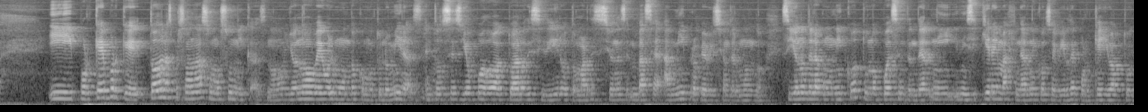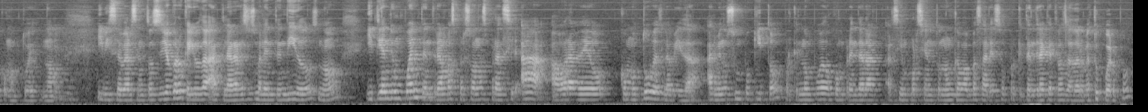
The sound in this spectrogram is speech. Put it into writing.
¿Y por qué? Porque todas las personas somos únicas, ¿no? Yo no veo el mundo como tú lo miras, entonces yo puedo actuar o decidir o tomar decisiones en base a, mi propia visión del mundo. Si yo no te la comunico, tú no puedes entender ni, ni siquiera imaginar ni concebir de por qué yo actué como actué, ¿no? Y viceversa. Entonces yo creo que ayuda a aclarar esos malentendidos, ¿no? Y tiende un puente entre ambas personas para decir, ah, ahora veo cómo tú ves la vida, al menos un poquito, porque no puedo comprender al, al 100%, nunca va a pasar eso, porque tendría que trasladarme a tu cuerpo,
